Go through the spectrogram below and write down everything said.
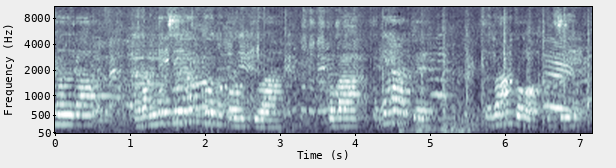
の裏長峰中学校の攻撃は5番竹原君背番号8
